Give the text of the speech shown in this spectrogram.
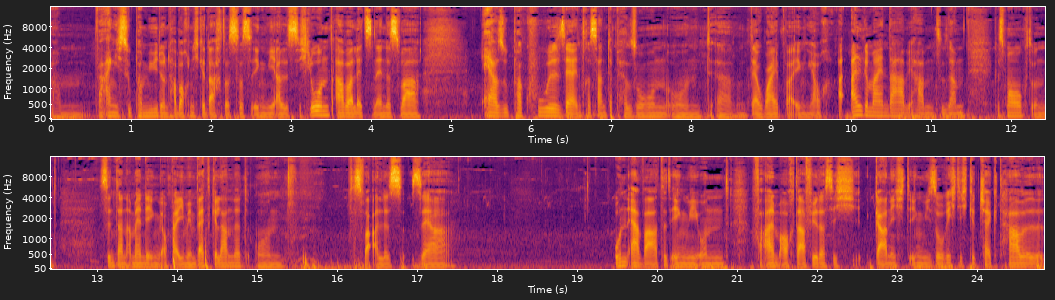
ähm, war eigentlich super müde und habe auch nicht gedacht, dass das irgendwie alles sich lohnt. Aber letzten Endes war er super cool, sehr interessante Person und äh, der Vibe war irgendwie auch allgemein da. Wir haben zusammen gesmoked und sind dann am Ende irgendwie auch bei ihm im Bett gelandet und das war alles sehr unerwartet irgendwie und vor allem auch dafür, dass ich gar nicht irgendwie so richtig gecheckt habe,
